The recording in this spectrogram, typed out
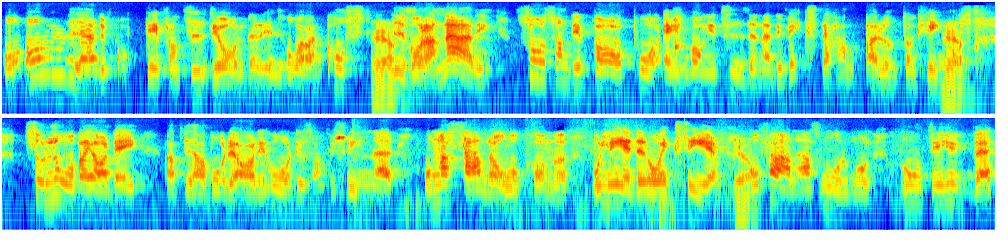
Och om vi hade fått det från tidig ålder i våran kost, Ja. i våran näring, så som det var på en gång i tiden när det växte hampar runt omkring Ja. oss, så lovar jag dig att vi har både ADHD som försvinner och massa andra åkommor och leder och eksem Ja. och fan hans mormor, ont i huvudet.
